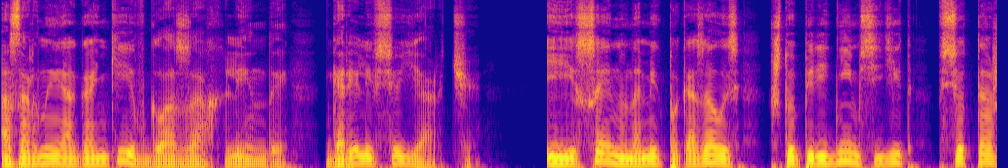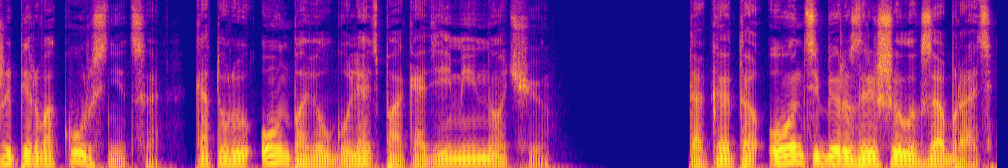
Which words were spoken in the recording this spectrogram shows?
Озорные огоньки в глазах Линды горели все ярче. И Сейну на миг показалось, что перед ним сидит все та же первокурсница, которую он повел гулять по академии ночью. «Так это он тебе разрешил их забрать?»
